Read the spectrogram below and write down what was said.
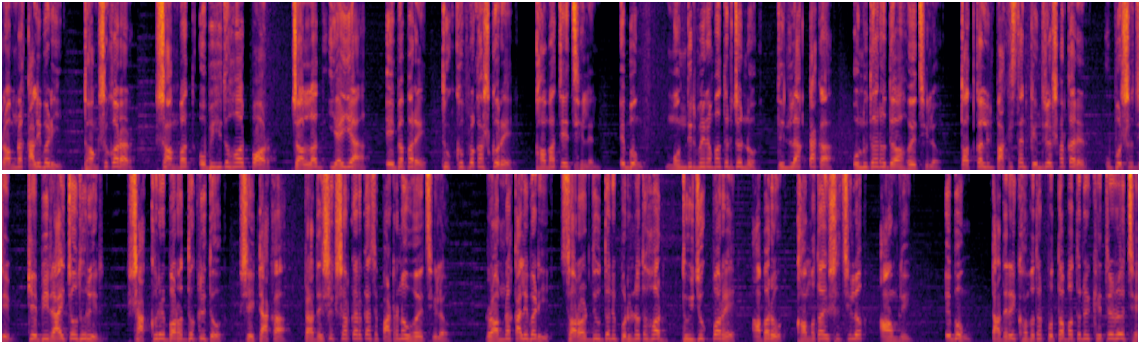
রমনা কালীবাড়ি ধ্বংস করার সংবাদ অভিহিত হওয়ার পর জল্লাদ ইয়াইয়া এই ব্যাপারে দুঃখ প্রকাশ করে ক্ষমা চেয়েছিলেন এবং মন্দির মেরামতের জন্য তিন লাখ টাকা অনুদানও দেওয়া হয়েছিল। তৎকালীন পাকিস্তান কেন্দ্রীয় সরকারের উপসচিব কে বি রায়চৌধুরীর স্বাক্ষরে বরাদ্দকৃত সেই টাকা প্রাদেশিক সরকারের কাছে পাঠানো হয়েছিল। রমনা কালীবাড়ি সরোয়ার্দি উদ্যানে পরিণত হওয়ার দুই যুগ পরে আবারও ক্ষমতায় এসেছিল আওয়ামী লীগ এবং তাদের এই ক্ষমতার প্রত্যাবর্তনের ক্ষেত্রে রয়েছে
